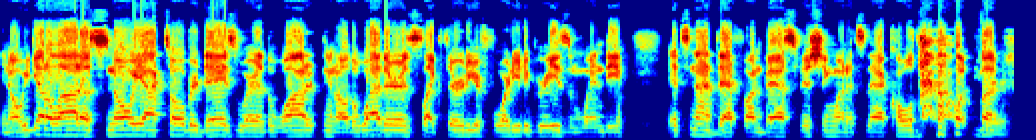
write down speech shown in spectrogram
You know, we get a lot of snowy October days where the water, you know, the weather is like 30 or 40 degrees and windy it's not that fun bass fishing when it's that cold out. But sure.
